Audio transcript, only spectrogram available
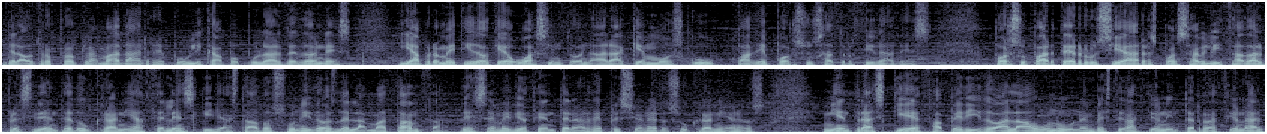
de la autoproclamada República Popular de Donetsk y ha prometido que Washington hará que Moscú pague por sus atrocidades. Por su parte, Rusia ha responsabilizado al presidente de Ucrania, Zelensky, y a Estados Unidos de la matanza de ese medio centenar de prisioneros ucranianos, mientras Kiev ha pedido a la ONU una investigación internacional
